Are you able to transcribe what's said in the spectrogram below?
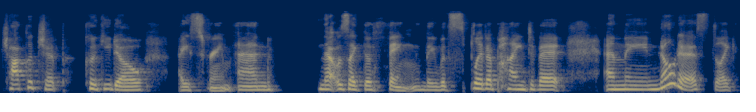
chocolate chip cookie dough ice cream. And that was like the thing. They would split a pint of it. And they noticed, like,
